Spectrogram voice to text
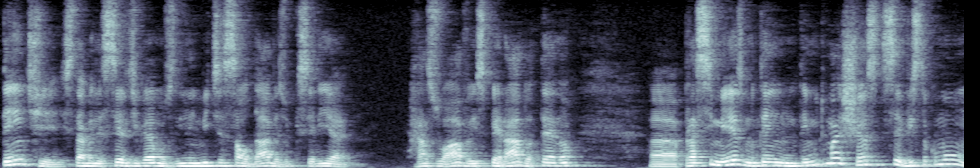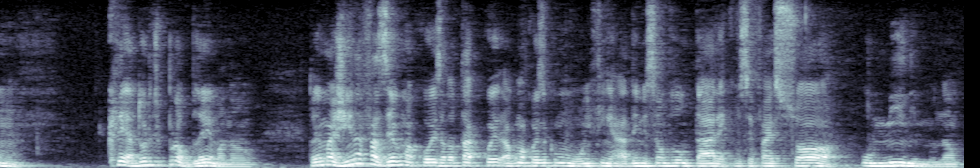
tente estabelecer, digamos, limites saudáveis, o que seria razoável, esperado até, não ah, para si mesmo tem, tem muito mais chance de ser visto como um criador de problema, não? Então imagina fazer alguma coisa, adotar alguma coisa como, enfim, a demissão voluntária, que você faz só o mínimo, não?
